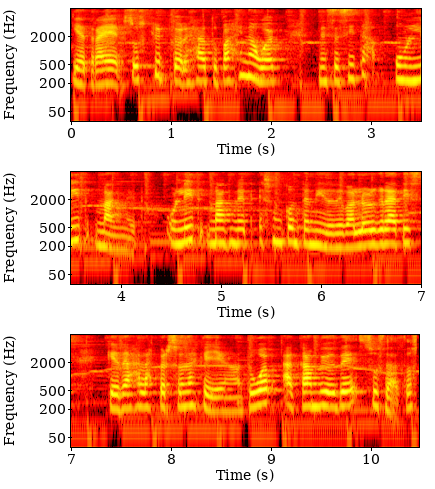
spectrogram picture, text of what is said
y atraer suscriptores a tu página web necesitas un lead magnet. Un lead magnet es un contenido de valor gratis que das a las personas que llegan a tu web a cambio de sus datos.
